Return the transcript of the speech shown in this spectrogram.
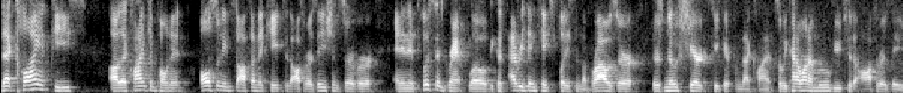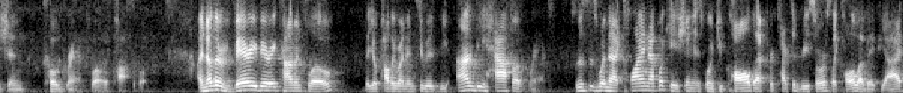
that client piece, uh, that client component also needs to authenticate to the authorization server and an implicit grant flow because everything takes place in the browser. There's no shared secret from that client. So we kind of want to move you to the authorization code grant flow if possible. Another very, very common flow that you'll probably run into is the on behalf of grant. So this is when that client application is going to call that protected resource, like call a web API,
